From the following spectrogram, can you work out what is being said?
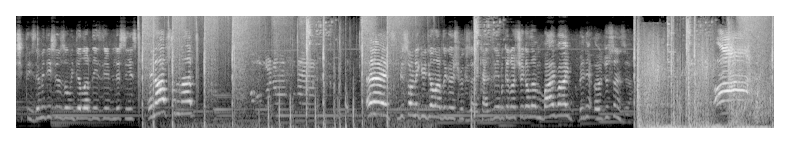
çıktı. İzlemediyseniz o videoları da izleyebilirsiniz. E ne yapsınlar? Evet bir sonraki videolarda görüşmek üzere. Kendinize iyi bakın. Hoşçakalın. Bay bay. Beni öldürseniz ya. Aa!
